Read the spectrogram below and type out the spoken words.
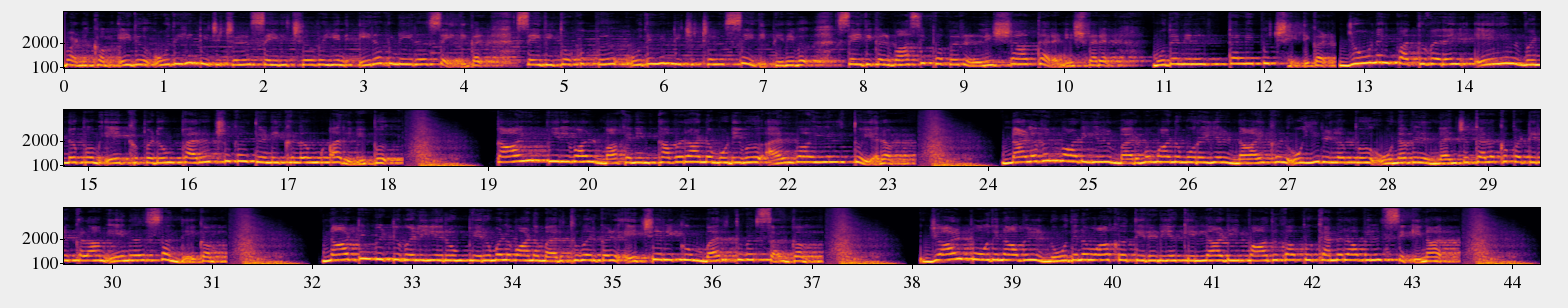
வணக்கம். இது உதயன் டிஜிட்டல் செய்தி சேவையின் இரவு நேர செய்திகள். செய்தி தொகுப்பு உதயன் டிஜிட்டல் செய்தி பிரிவு. செய்திகள் வாசிப்பவர் லிஷா தரணீஸ்வரன். முதலில் தலைப்புச் செய்திகள். ஜூலை பத்து வரை ஏழில் விண்ணப்பம் ஏற்கப்படும் பரீட்சைகள் திணைக்களம் அறிவிப்பு. தாயின் பிரிவால் மகனின் தவறான முடிவு அல்வாயில் துயரம். நளவன்வாடியில் மர்மமான முறையில் நாய்கள் உயிரிழப்பு உணவில் நஞ்சு கலக்கப்பட்டிருக்கலாம் என சந்தேகம். நாட்டை விட்டு வெளியேறும் பெருமளவான மருத்துவர்கள் எச்சரிக்கும் மருத்துவர் சங்கம். ஜாழ் போதனாவில் நூதனமாக திருடிய கில்லாடி பாதுகாப்பு கேமராவில் சிக்கினார்.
